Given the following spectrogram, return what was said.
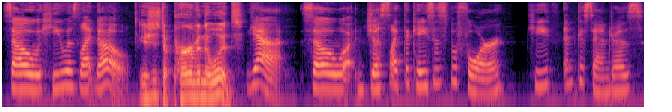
So he was let go. He's just a perv in the woods. Yeah. So just like the cases before, Keith and Cassandra's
